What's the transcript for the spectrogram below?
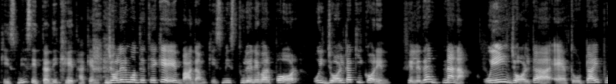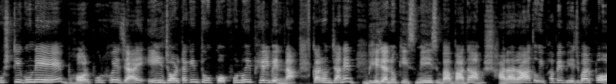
কিসমিস ইত্যাদি খেয়ে থাকেন। জলের মধ্যে থেকে বাদাম, কিসমিস তুলে নেবার পর ওই জলটা কি করেন? ফেলে দেন? না না। ওই জলটা এতটাই পুষ্টিগুণে ভরপুর হয়ে যায়, এই জলটা কিন্তু কখনোই ফেলবেন না। কারণ জানেন, ভেজানো কিশমিশ বা বাদাম সারা রাত ওইভাবে ভেজবার পর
